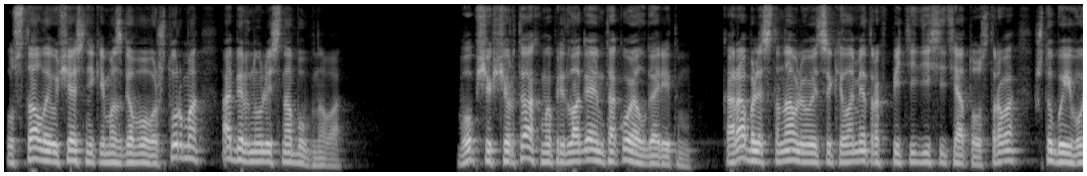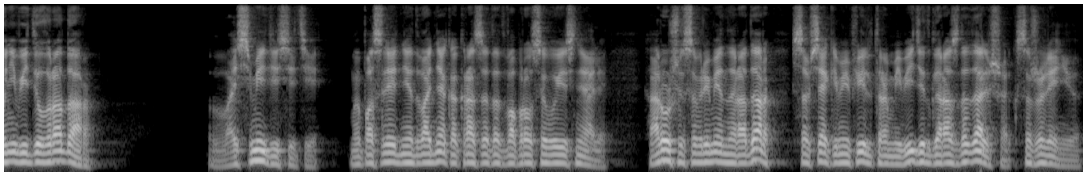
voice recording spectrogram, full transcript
Усталые участники мозгового штурма обернулись на Бубнова. В общих чертах мы предлагаем такой алгоритм. Корабль останавливается километрах в 50 от острова, чтобы его не видел радар, в 80. Мы последние два дня как раз этот вопрос и выясняли. Хороший современный радар со всякими фильтрами видит гораздо дальше, к сожалению.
